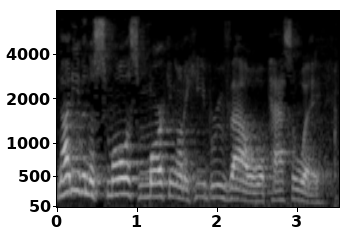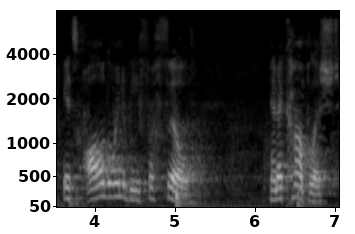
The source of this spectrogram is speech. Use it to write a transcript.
Not even the smallest marking on a Hebrew vowel will pass away. It's all going to be fulfilled and accomplished.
